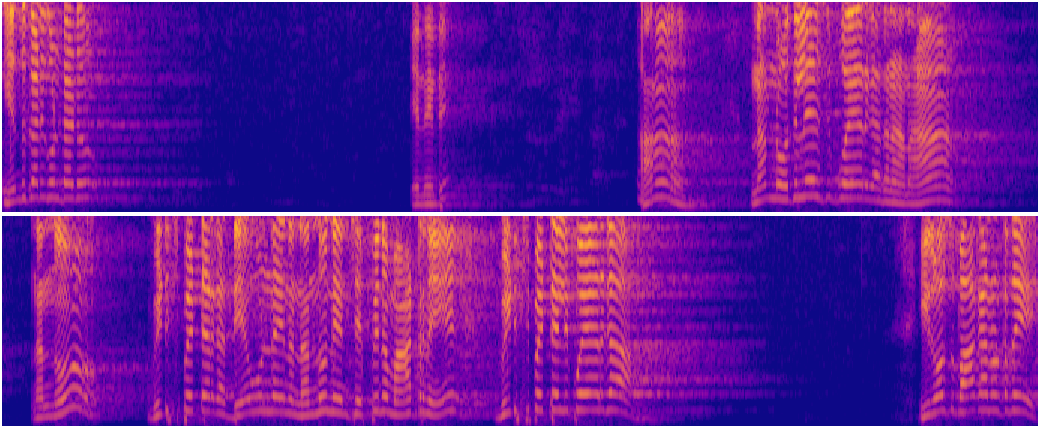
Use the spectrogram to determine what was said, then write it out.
ఎందుకు అడుగుంటాడు? ఉంటాడు ఏంటంటే నన్ను వదిలేసిపోయారు కదా నాన్న నన్ను విడిచిపెట్టారుగా. దేవుణ్ణి అయిన నన్ను నేను చెప్పిన మాటని విడిచిపెట్టి వెళ్ళిపోయారుగా ఈరోజు బాగానే ఉంటుంది.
